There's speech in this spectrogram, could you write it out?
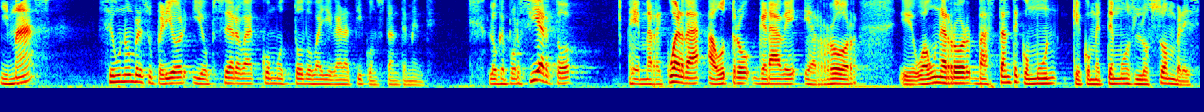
Y más, sé un hombre superior y observa cómo todo va a llegar a ti constantemente. Lo que por cierto eh, me recuerda a otro grave error eh, o a un error bastante común que cometemos los hombres.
